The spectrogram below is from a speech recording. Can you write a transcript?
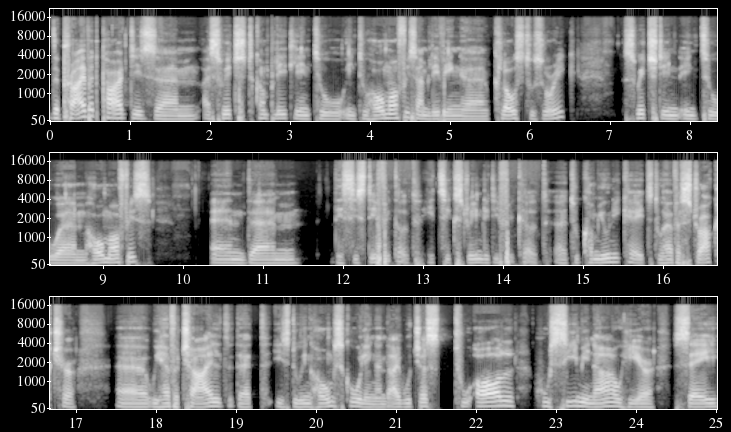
The private part is um, I switched completely into into home office. I'm living uh, close to Zurich, switched in into um, home office, and um, this is difficult. It's extremely difficult uh, to communicate, to have a structure. Uh, we have a child that is doing homeschooling, and I would just to all who see me now here say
